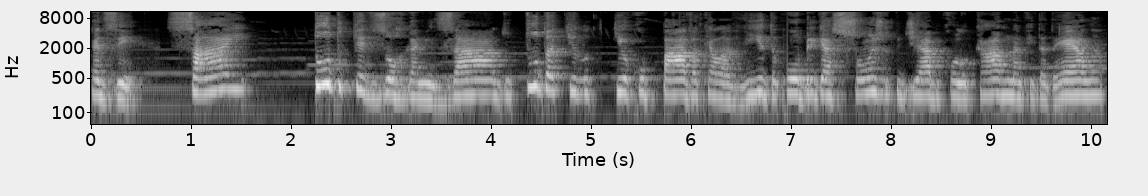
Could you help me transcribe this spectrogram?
Quer dizer, sai tudo que é desorganizado, tudo aquilo que ocupava aquela vida, com obrigações do que o diabo colocava na vida dela.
